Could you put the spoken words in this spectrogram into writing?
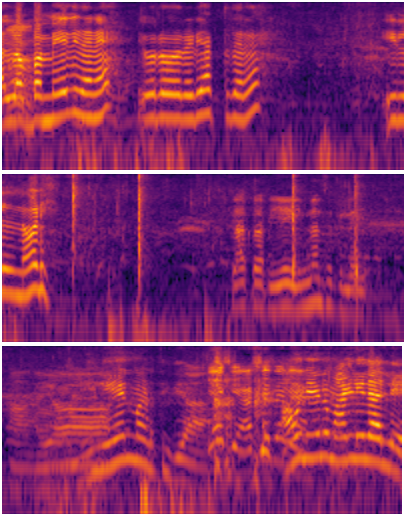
ಅಲ್ಲೊಬ್ಬ ಮೇಲಿದ್ದಾನೆ. ಇವರು ರೆಡಿ ಆಗ್ತಿದ್ದಾರೆ. ಇಲ್ಲಿ ನೋಡಿ. ಇನ್ನೇನ್ ಮಾಡ್ತಿದ್ಯಾ? ಅವನೇನು ಮಾಡ್ಲಿಲ್ಲ ಅಲ್ಲಿ?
